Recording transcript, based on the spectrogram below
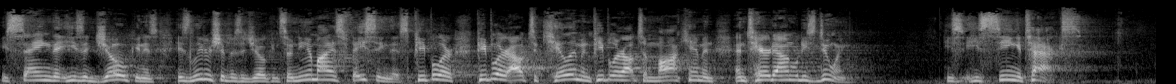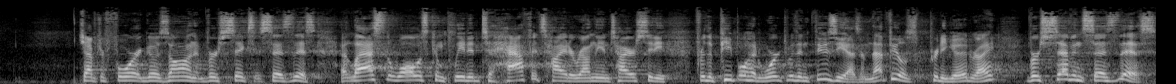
He's saying that he's a joke and his, his leadership is a joke. And so Nehemiah is facing this. People are, people are out to kill him and people are out to mock him and, and tear down what he's doing. He's, he's seeing attacks. Chapter 4, it goes on at verse 6, it says this At last the wall was completed to half its height around the entire city, for the people had worked with enthusiasm. That feels pretty good, right? Verse 7 says this.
